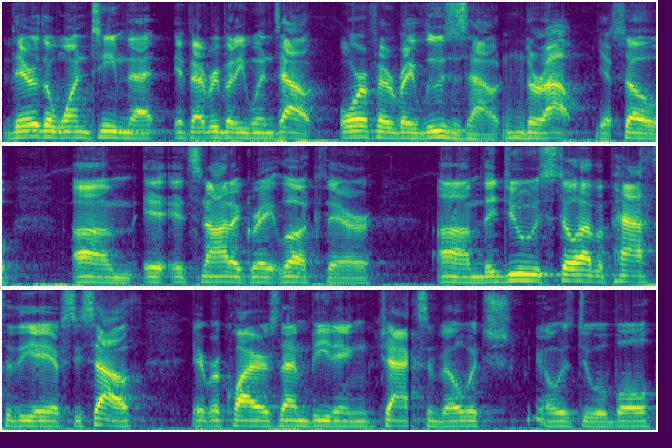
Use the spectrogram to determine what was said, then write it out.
they're the one team that if everybody wins out or if everybody loses out, mm-hmm. they're out. Yep. So um, it, it's not a great look there. Um, they do still have a path to the AFC South. It requires them beating Jacksonville, which you know is doable,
